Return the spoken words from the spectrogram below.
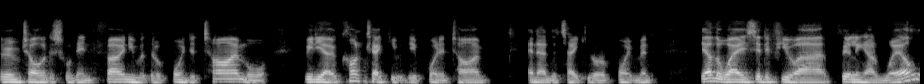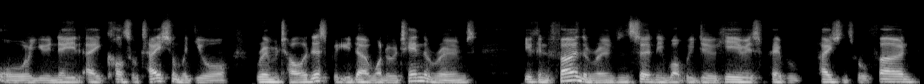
The rheumatologist will then phone you at the appointed time or video contact you at the appointed time and undertake your appointment. The other way is that if you are feeling unwell or you need a consultation with your rheumatologist but you don't want to attend the rooms, you can phone the rooms. And certainly, what we do here is people, patients will phone,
